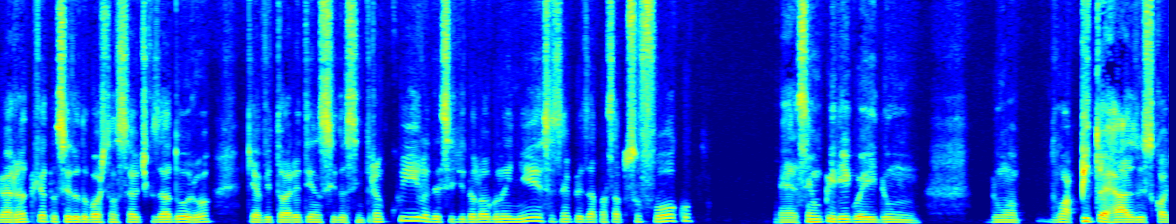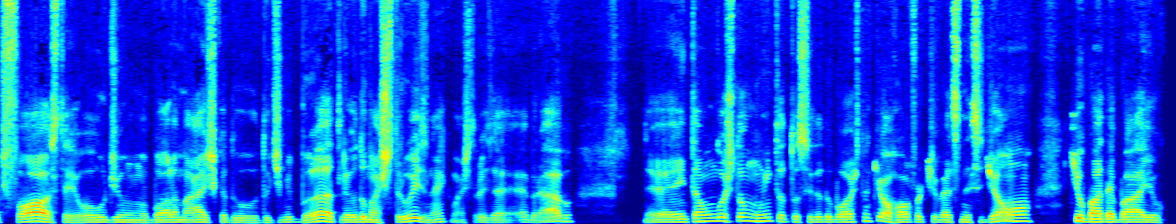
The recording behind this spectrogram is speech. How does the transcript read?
Garanto que a torcida do Boston Celtics adorou que a vitória tenha sido assim tranquila, decidida logo no início, sem precisar passar por sufoco, é, sem um perigo aí de um de, uma, de um apito errado do Scott Foster, ou de uma bola mágica do, do Jimmy Butler, ou do Mastruz, né? Que o Mastruz é, é brabo. É, então gostou muito a torcida do Boston que o Horford tivesse nesse dia on, que o Badebaio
